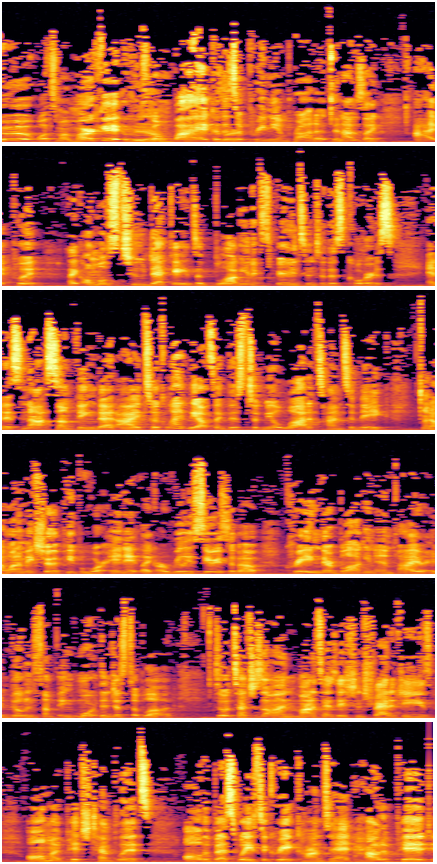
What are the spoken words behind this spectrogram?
what's my market? Who's Yeah. going to buy it? Because it's a premium product. And I was like, I put like almost two decades of blogging experience into this course, and it's not something that I took lightly. I was like, this took me a lot of time to make, and I want to make sure that people who are in it like are really serious about creating their blogging empire and building something more than just a blog. So it touches on monetization strategies, all my pitch templates, all the best ways to create content, how to pitch,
